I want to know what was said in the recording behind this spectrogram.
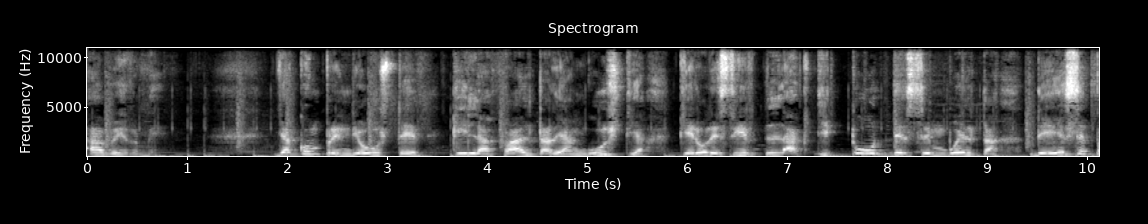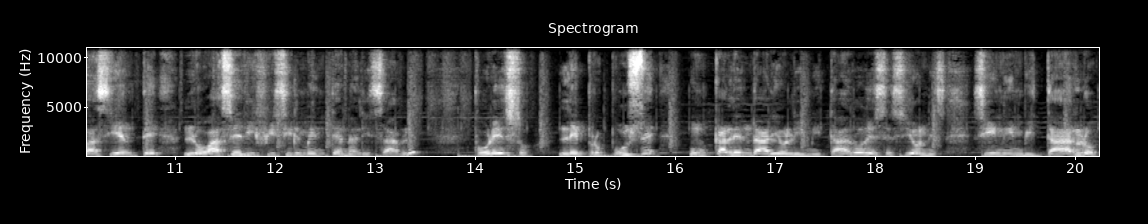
a verme. Ya comprendió usted que la falta de angustia, quiero decir, la actitud desenvuelta de ese paciente lo hace difícilmente analizable? Por eso le propuse un calendario limitado de sesiones sin invitarlo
